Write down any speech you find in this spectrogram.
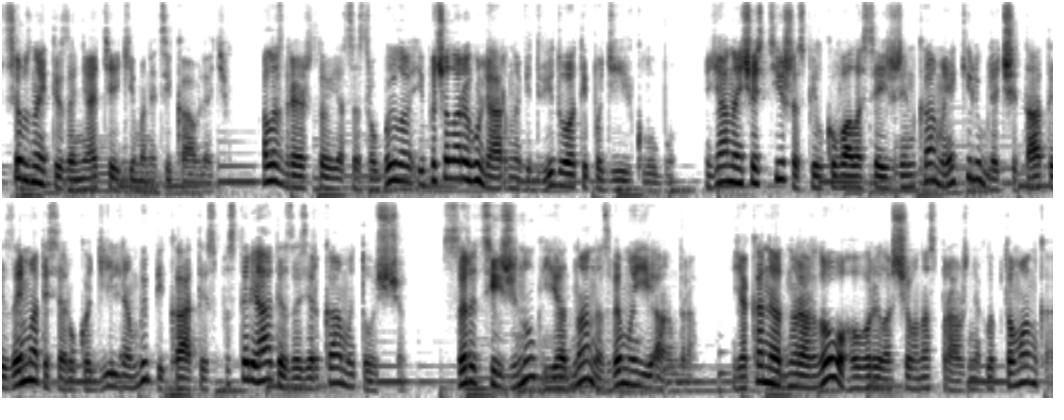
щоб знайти заняття, які мене цікавлять. Але зрештою я це зробила і почала регулярно відвідувати події клубу. Я найчастіше спілкувалася із жінками, які люблять читати, займатися рукоділлям, випікати, спостерігати за зірками тощо. Серед цих жінок є одна, назвемо її Андра, яка неодноразово говорила, що вона справжня клептоманка.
